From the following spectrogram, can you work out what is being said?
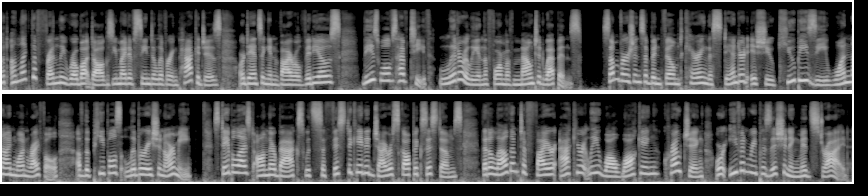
But unlike the friendly robot dogs you might have seen delivering packages or dancing in viral videos, these wolves have teeth, literally in the form of mounted weapons. Some versions have been filmed carrying the standard issue QBZ 191 rifle of the People's Liberation Army, stabilized on their backs with sophisticated gyroscopic systems that allow them to fire accurately while walking, crouching, or even repositioning mid stride.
